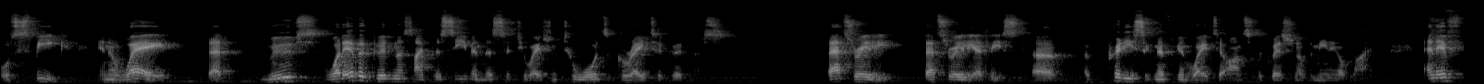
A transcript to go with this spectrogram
or speak in a way that moves whatever goodness I perceive in this situation towards greater goodness. That's really, that's really at least a, a pretty significant way to answer the question of the meaning of life. And if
